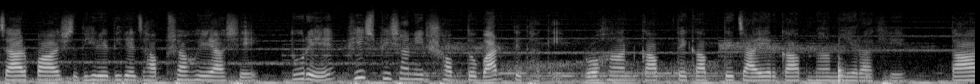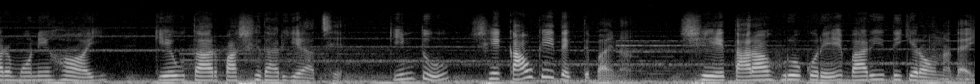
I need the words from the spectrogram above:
চারপাশ ধীরে ধীরে ঝাপসা হয়ে আসে। দূরে ফিসফিসানির শব্দ বাড়তে থাকে। রোহান কাঁপতে কাঁপতে চায়ের কাপ নামিয়ে রাখে। তার মনে হয় কেউ তার পাশে দাঁড়িয়ে আছে। কিন্তু সে কাউকেই দেখতে পায় না। সে তাড়াহুড়ো করে বাড়ির দিকে রওনা দেয়।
